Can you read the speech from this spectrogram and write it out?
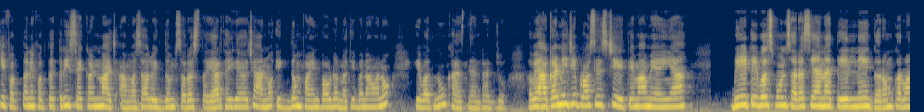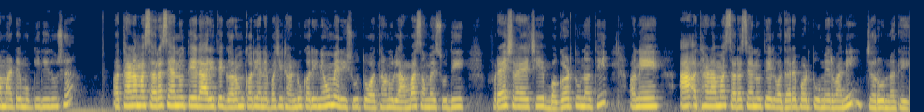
કે ફક્ત ને ફક્ત ત્રીસ સેકન્ડમાં જ આ મસાલો એકદમ સરસ તૈયાર થઈ ગયો છે. આનો એકદમ ફાઇન પાવડર નથી બનાવવાનો, એ વાતનું ખાસ ધ્યાન રાખજો. હવે આગળની જે પ્રોસેસ છે, તેમાં મેં અહીંયા બે ટેબલ સ્પૂન સરસિયાના તેલને ગરમ કરવા માટે મૂકી દીધું છે. અથાણામાં સરસિયાનું તેલ આ રીતે ગરમ કરી અને પછી ઠંડુ કરીને ઉમેરીશું તો અથાણું લાંબા સમય સુધી ફ્રેશ રહે છે, બગડતું નથી અને આ અથાણામાં સરસિયાનું તેલ વધારે પડતું ઉમેરવાની જરૂર નથી.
